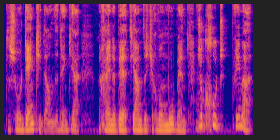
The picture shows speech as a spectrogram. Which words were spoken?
Dus zo denk je dan. Dan denk je, ja, dan ga je naar bed. Ja, omdat je gewoon moe bent. Dat is ook goed, prima.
